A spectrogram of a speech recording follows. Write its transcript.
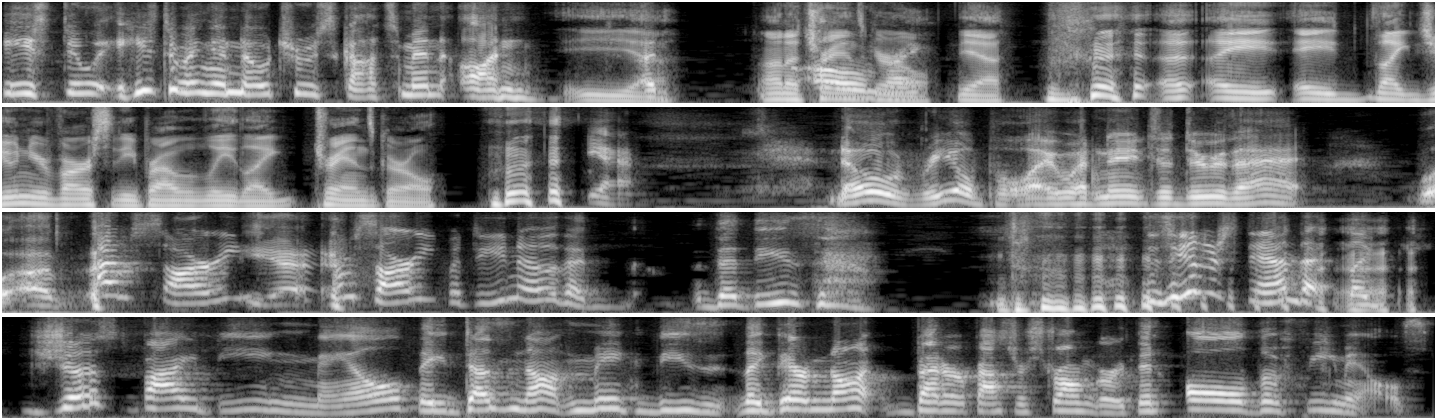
He's doing. He's doing a no true Scotsman on. Yeah. On a trans oh my- girl. Yeah. a, a a like junior varsity probably like trans girl. Yeah. No real boy would need to do that. Well, uh, I'm sorry. Yeah, I'm sorry, but do you know that that these does he understand that like just by being male, they does not make these like they're not better, faster, stronger than all the females.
